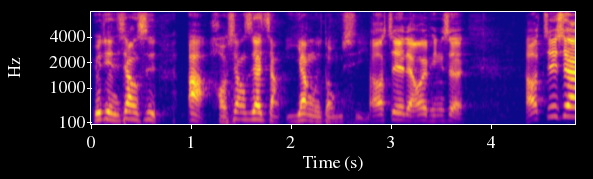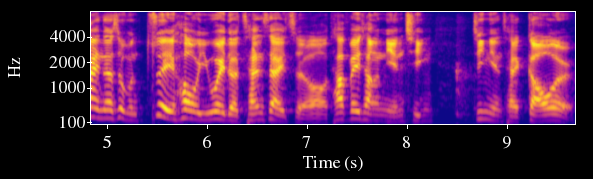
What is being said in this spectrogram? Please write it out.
有点像是啊，好像是在讲一样的东西。好，谢谢两位评审。好，接下来呢是我们最后一位的参赛者哦，他非常年轻，今年才高二，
